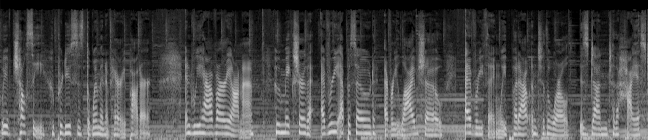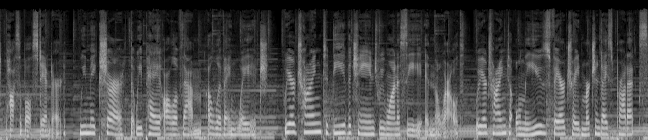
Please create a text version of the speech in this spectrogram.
We have Chelsea, who produces the women of Harry Potter. And we have Ariana, who makes sure that every episode, every live show, everything we put out into the world is done to the highest possible standard. We make sure that we pay all of them a living wage. We are trying to be the change we want to see in the world. We are trying to only use fair trade merchandise products,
